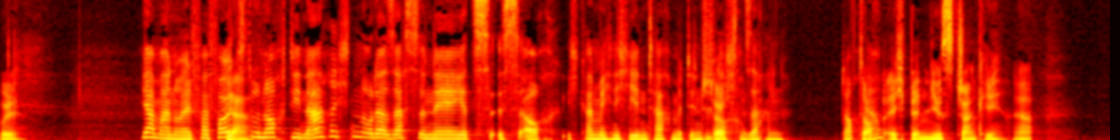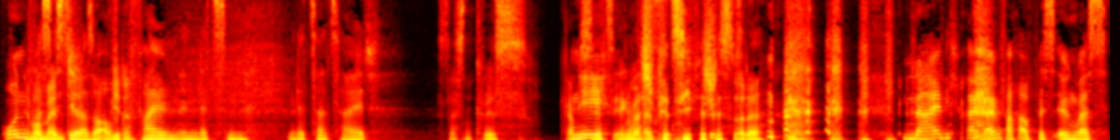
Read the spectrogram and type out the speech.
cool. Ja, Manuel, verfolgst ja. du noch die Nachrichten oder sagst du, nee, jetzt ist auch, ich kann mich nicht jeden Tag mit den schlechten Doch. Sachen. Doch, Doch, ja? ich bin News Junkie, ja. Und was Moment ist dir da so aufgefallen in, letzten, in letzter Zeit? Ist das ein Quiz? Gab es nee, jetzt irgendwas Spezifisches oder? Nein, ich frage einfach, ob es irgendwas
